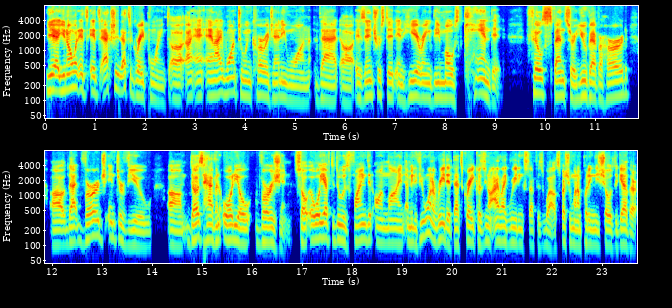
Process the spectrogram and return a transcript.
Yeah, you know what? It's it's actually that's a great point, uh, I, and I want to encourage anyone that uh, is interested in hearing the most candid Phil Spencer you've ever heard. Uh, that Verge interview um, does have an audio version. So all you have to do is find it online. I mean, if you want to read it, that's great because you know I like reading stuff as well, especially when I'm putting these shows together.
